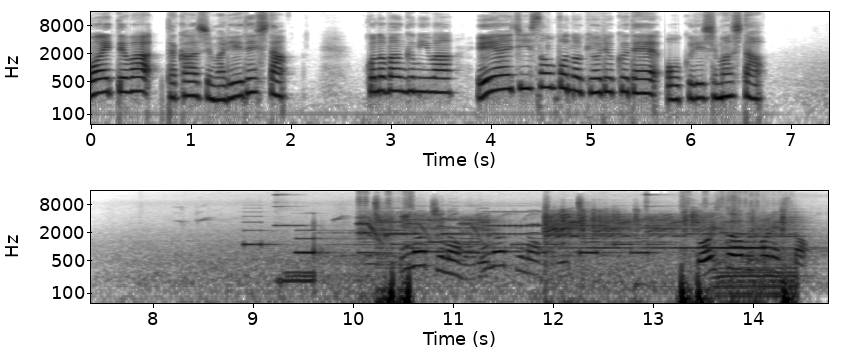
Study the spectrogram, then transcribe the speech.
お相手は高橋まりえでした。この番組は AIG 損保の協力でお送りしました。命の森の木の森ボイスオブフォレスト。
